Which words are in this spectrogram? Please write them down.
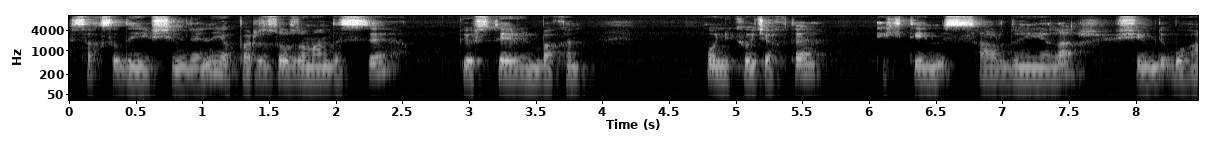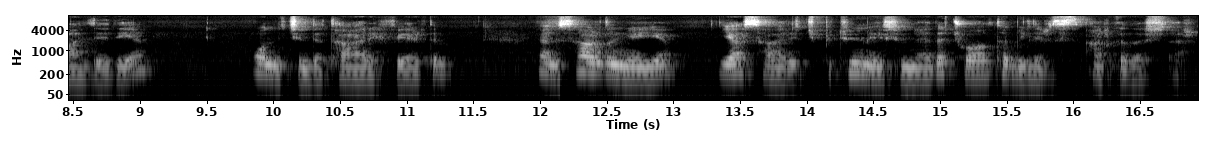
saksı değişimlerini yaparız. O zaman da size gösteririm. Bakın 12 Ocak'ta ektiğimiz sardunyalar şimdi bu halde diye. Onun için de tarih verdim. Yani sardunyayı yaz hariç bütün mevsimlerde çoğaltabiliriz arkadaşlar.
